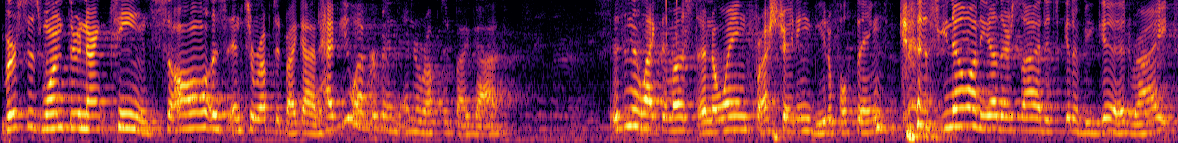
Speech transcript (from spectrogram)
Verses 1 through 19 Saul is interrupted by God. Have you ever been interrupted by God? Isn't it like the most annoying, frustrating, beautiful thing? Because you know on the other side it's going to be good, right?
